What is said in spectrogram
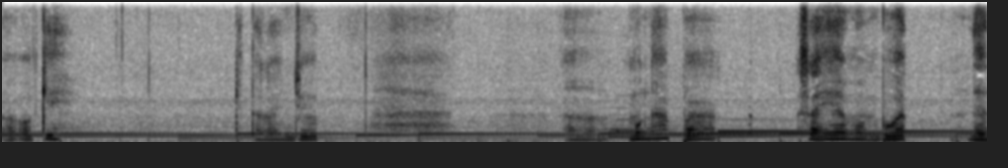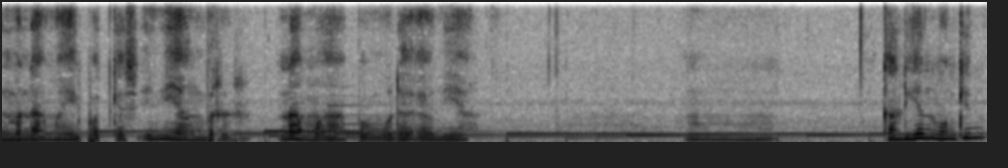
Uh, Oke, kita lanjut. Uh, mengapa saya membuat dan menamai podcast ini yang bernama Pemuda Eunia? Hmm, kalian mungkin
